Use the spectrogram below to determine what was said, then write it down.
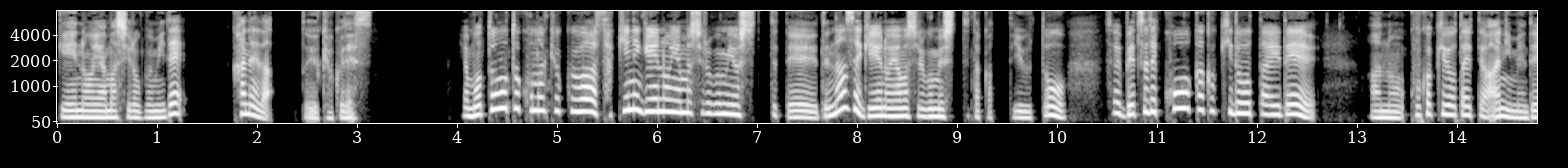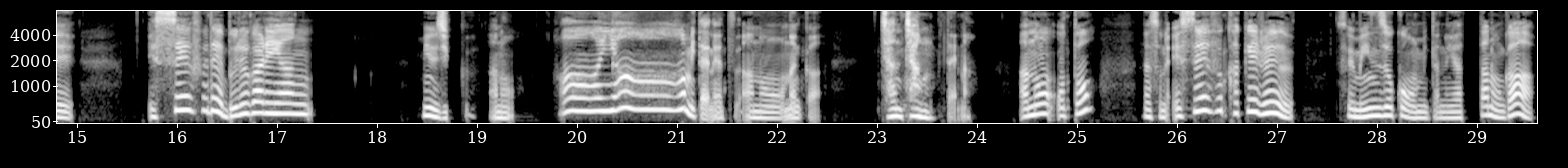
芸能山城組で金田という曲です。いや、もともとこの曲は先に芸能山城組を知ってて、で、なぜ芸能山城組を知ってたかっていうと、それ別で広角機動隊で、あの、広角機動隊ってアニメで、SF でブルガリアンミュージック、あの、あーやーみたいなやつ、あの、なんか、ちゃんちゃんみたいな。あの音その SF かける、そういう民族音みたいなのやったのが、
